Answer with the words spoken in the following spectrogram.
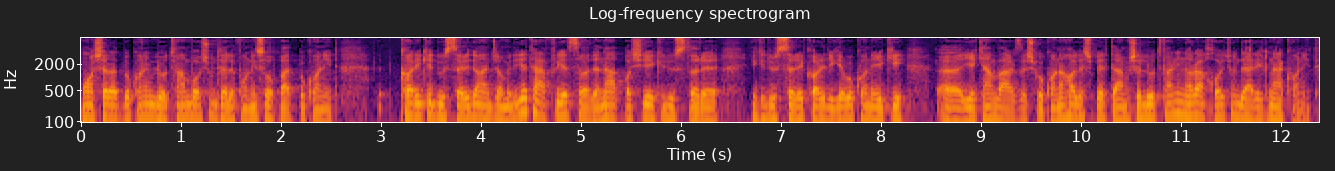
معاشرت بکنیم لطفا باشون تلفنی صحبت بکنید. کاری که دوست دارید و انجام بدید یه تفریح ساده. نقاشی یکی دوست داره یکی دوست داره کاری دیگه بکنه یکی یکم ورزش بکنه حالش بهتر میشه. لطفا اینا رو از خودتون دریغ نکنید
